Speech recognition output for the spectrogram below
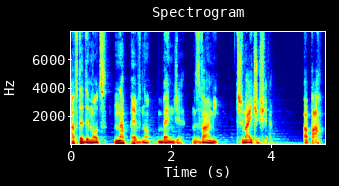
a wtedy moc na pewno będzie z Wami. Trzymajcie się. Pa, pa.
